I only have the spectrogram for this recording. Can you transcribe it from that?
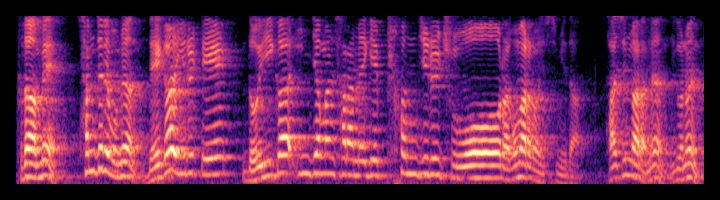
그 다음에 3절에 보면 내가 이를 때에 너희가 인정한 사람에게 편지를 주어라고 말하고 있습니다. 다시 말하면 이거는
